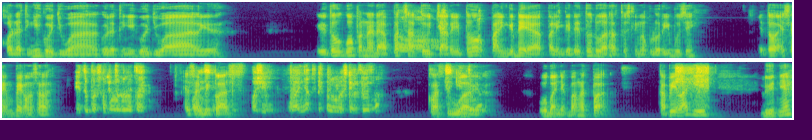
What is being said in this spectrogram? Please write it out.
Kalau udah tinggi gue jual gue udah tinggi gue jual gitu itu gue pernah dapat Oh. satu car itu paling gede ya paling gede tuh 250.000 ribu sih. Itu SMP kalau salah. Itu pas umur berapa? SMP SMP. kelas masih banyak sih kalau SMP mah kelas 2 Segitu? gitu. Oh banyak banget pak. Tapi lagi duitnya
